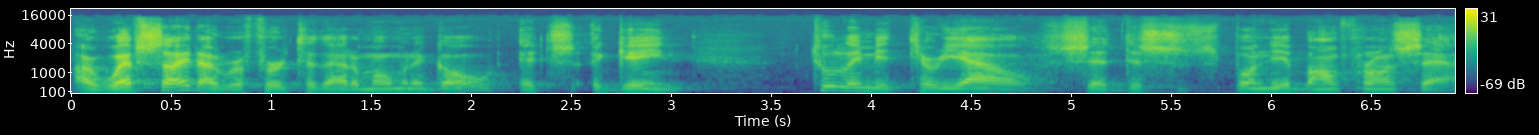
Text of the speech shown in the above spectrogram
our website, I referred to that a moment ago. It's, again, tous les matériels c'est disponible en français.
